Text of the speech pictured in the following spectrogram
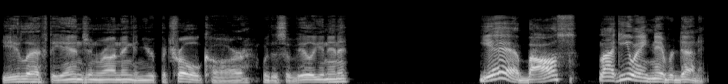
You left the engine running in your patrol car with a civilian in it? Yeah, boss. Like you ain't never done it.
